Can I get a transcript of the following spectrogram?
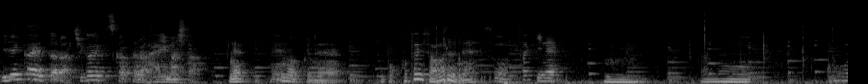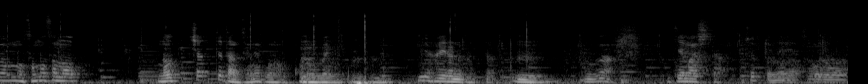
入れ替えたら違うやつ使ったら入りました。ねね。うまくねやっぱ個体差あるね。そうさっきねうん。あのここはもうそもそも乗っちゃってたんですよねこのこの上に、で入らなかった。うん、うん、のがいけました。ちょっとねこの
